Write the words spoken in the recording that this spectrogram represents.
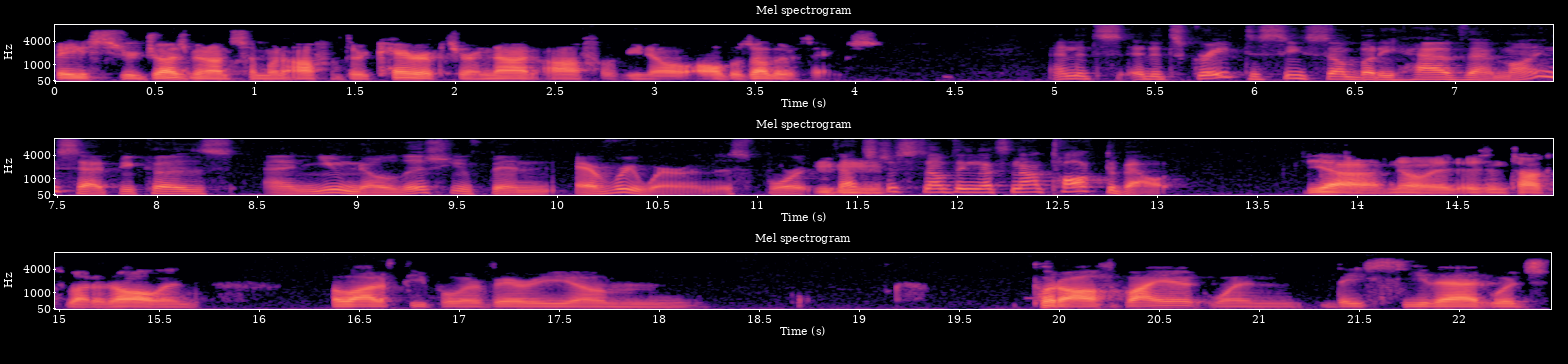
base your judgment on someone off of their character and not off of you know all those other things and it's and it's great to see somebody have that mindset because and you know this you've been everywhere in this sport. Mm-hmm. that's just something that's not talked about. Yeah no it isn't talked about at all. And a lot of people are very um, put off by it when they see that which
